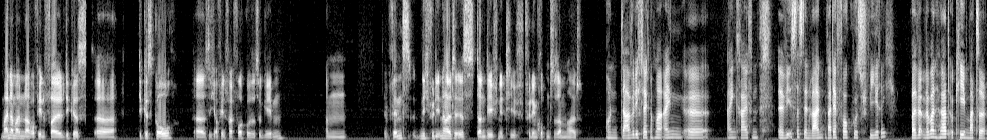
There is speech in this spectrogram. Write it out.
meiner Meinung nach auf jeden Fall dickes, äh, dickes Go, äh, sich auf jeden Fall Vorkurse zu geben. Ähm, Wenn es nicht für die Inhalte ist, dann definitiv für den Gruppenzusammenhalt. Und da würde ich vielleicht nochmal ein, äh, eingreifen. Äh, wie ist das denn? War, war der Vorkurs schwierig? Weil wenn man hört, okay, Mathe,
